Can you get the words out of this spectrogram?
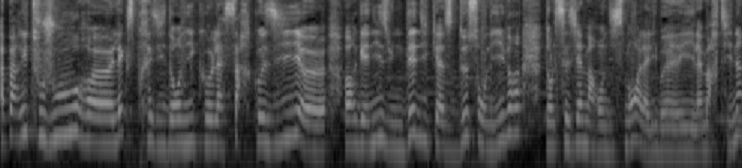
À Paris, toujours, euh, l'ex-président Nicolas Sarkozy euh, organise une dédicace de son livre dans le 16e arrondissement à la librairie Lamartine.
